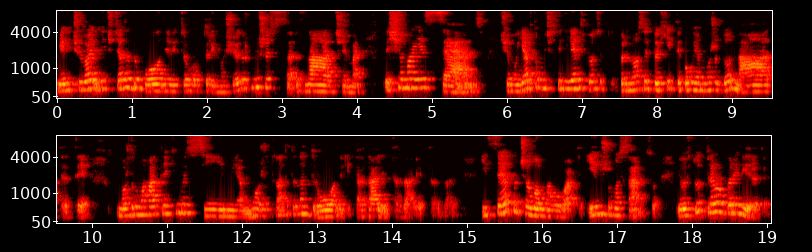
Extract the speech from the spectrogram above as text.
Я відчуваю відчуття задоволення від цього отримую, що я роблю щось значиме, те, що має сенс, що моя в тому числі діяльність приносить дохід, якого я можу донатити, можу допомагати якимось сім'ям, можу донатити на дрони і так далі. І так далі, і так далі. І це почало набувати іншого сенсу. І ось тут треба перевірити,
